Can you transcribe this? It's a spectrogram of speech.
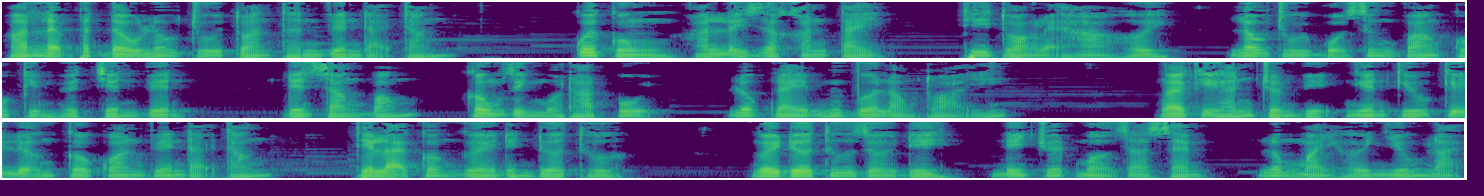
Hắn lại bắt đầu lau chùi toàn thân viên đại thắng. Cuối cùng, hắn lấy ra khăn tay, Thi thoảng lại hà hơi, Lau chùi bộ xương vàng của kim huyết chiến viên. Đến sáng bóng, Không dính một hạt bụi, Lúc này mới vừa lòng thỏa ý. Ngay khi hắn chuẩn bị nghiên cứu kỹ lưỡng cơ quan viên đại thắng thì lại có người đến đưa thư. Người đưa thư rời đi, Ninh Chuyết mở ra xem, Lông mày hơi nhíu lại.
